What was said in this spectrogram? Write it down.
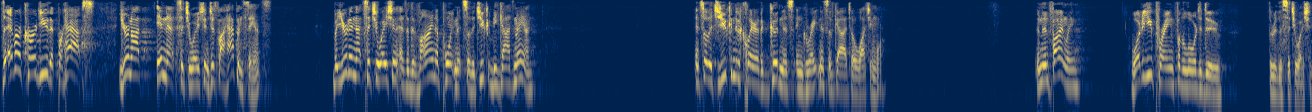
Has it ever occurred to you that perhaps you're not in that situation just by happenstance, but you're in that situation as a divine appointment so that you could be God's man? And so that you can declare the goodness and greatness of God to a watching world. And then finally, what are you praying for the Lord to do through this situation?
